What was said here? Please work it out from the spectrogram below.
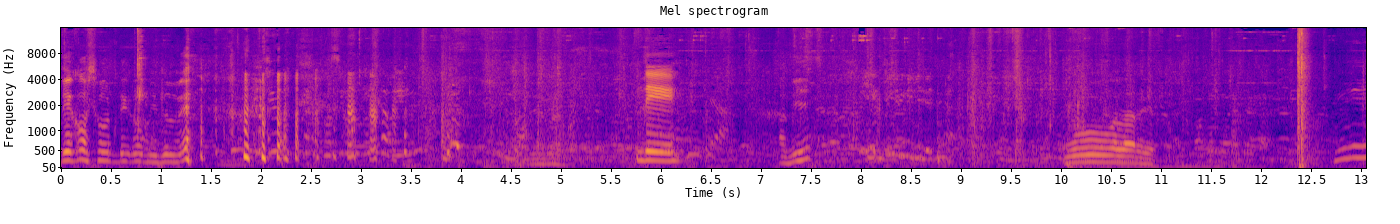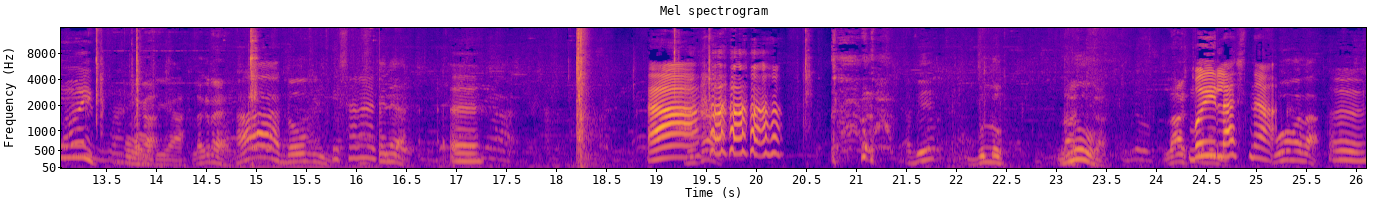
देखो शॉट देखो मिडिल में। दे। अभी? वो वाला रेड बढ़िया। लग रहा है। हाँ दो भी। ah अभी? Blue Blue. Last boy last na वो वाला। eh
